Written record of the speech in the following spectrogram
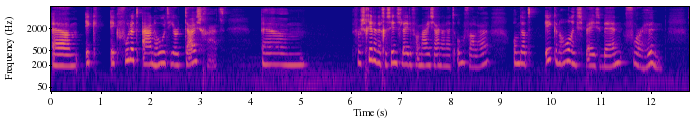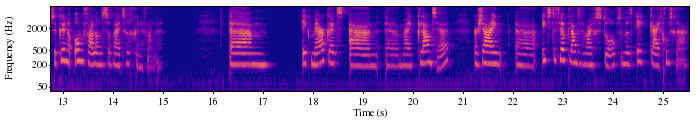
Um, ik, ik voel het aan hoe het hier thuis gaat. verschillende gezinsleden van mij zijn aan het omvallen. Omdat ik een holding space ben voor hun. Ze kunnen omvallen omdat ze op mij terug kunnen vallen. Ik merk het aan uh, mijn klanten. Er zijn uh, iets te veel klanten van mij gestopt omdat ik kei goed ga.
